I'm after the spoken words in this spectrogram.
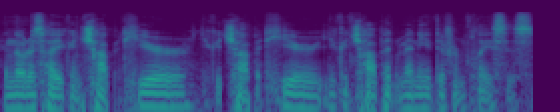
And notice how you can chop it here you could chop it here you could chop it many different places.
